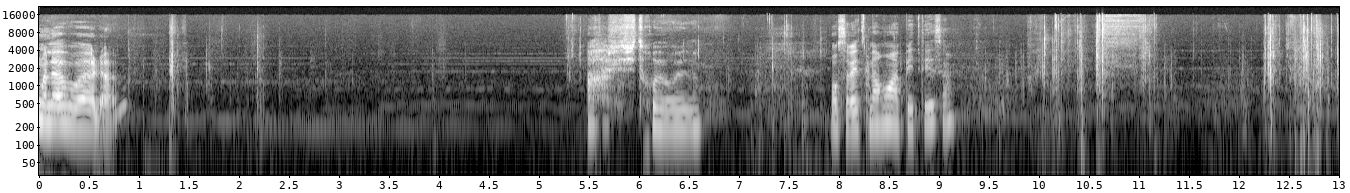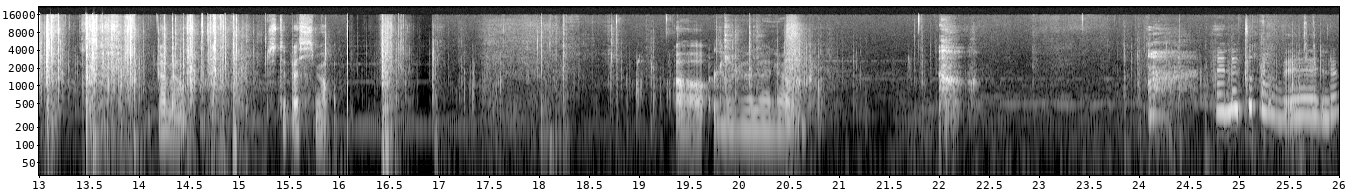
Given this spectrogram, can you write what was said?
On la voit là. Oh, je suis trop heureuse. Bon, ça va être marrant à péter ça. Ah bah non, c'était pas si marrant. Oh là là là là. Elle est trop belle.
